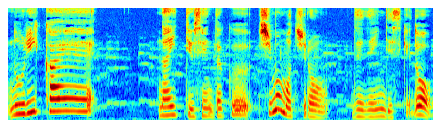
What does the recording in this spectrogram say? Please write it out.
乗り換えないっていう選択肢ももちろん全然いいんですけど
